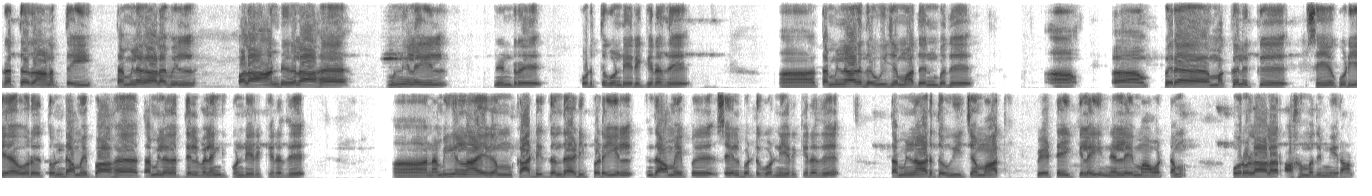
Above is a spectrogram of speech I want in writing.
இரத்த தானத்தை தமிழக அளவில் பல ஆண்டுகளாக முன்னிலையில் நின்று கொடுத்து கொண்டிருக்கிறது. தமிழ்நாடு தவி ஜமாத் என்பது பிற மக்களுக்கு செய்யக்கூடிய ஒரு தொண்டு அமைப்பாக தமிழகத்தில் விளங்கி கொண்டிருக்கிறது. நபிகள் நாயகம் காட்டித் தந்த அடிப்படையில் இந்த அமைப்பு செயல்பட்டு கொண்டிருக்கிறது. தமிழ்நாடு தௌஹி ஜமாத் பேட்டை கிளை நெல்லை மாவட்டம் பொருளாளர் அகமது மீரான்.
